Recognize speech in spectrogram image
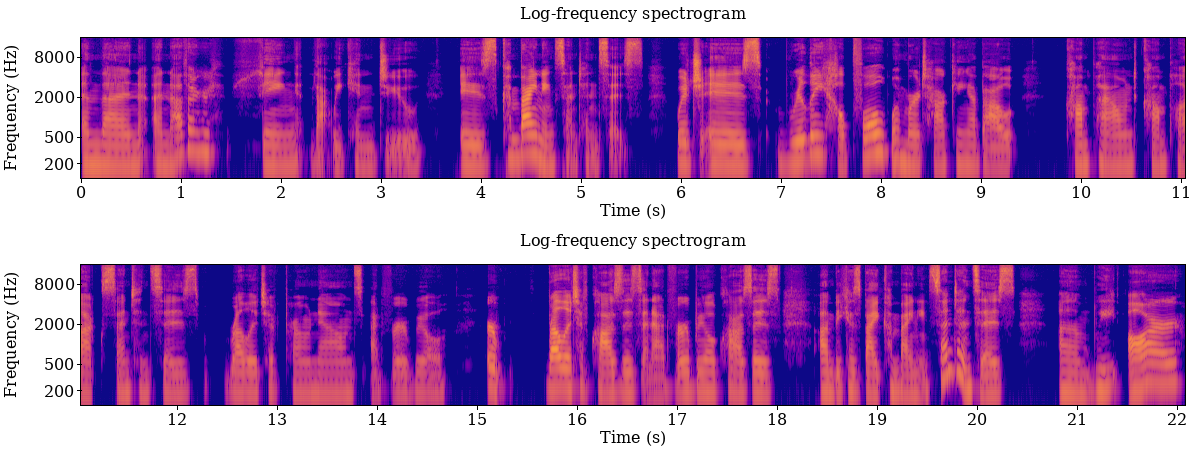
and then another thing that we can do is combining sentences, which is really helpful when we're talking about compound, complex sentences, relative pronouns, adverbial, or relative clauses and adverbial clauses, um, because by combining sentences, um, we are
